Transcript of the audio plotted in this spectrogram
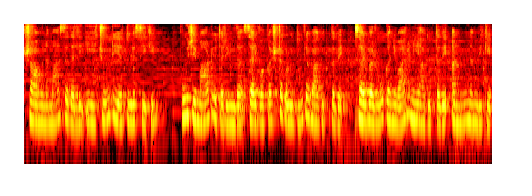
ಶ್ರಾವಣ ಮಾಸದಲ್ಲಿ ಈ ಚೂಡಿಯ ತುಳಸಿಗೆ ಪೂಜೆ ಮಾಡುವುದರಿಂದ ಸರ್ವ ಕಷ್ಟಗಳು ದೂರವಾಗುತ್ತವೆ. ಸರ್ವ ರೋಗ ನಿವಾರಣೆಯಾಗುತ್ತದೆ ಅನ್ನೋ ನಂಬಿಕೆ.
